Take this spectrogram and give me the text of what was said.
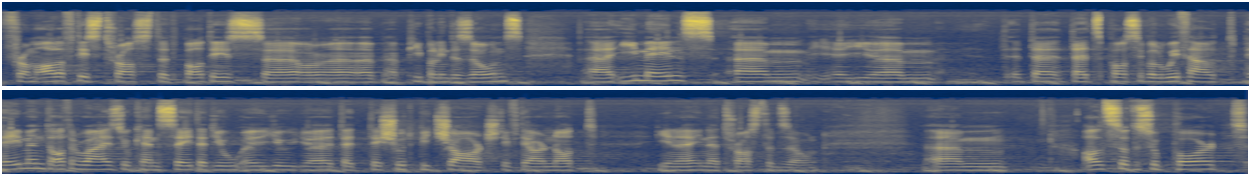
from all of these trusted bodies or people in the zones, emails. Um, um, th that's possible without payment. Otherwise, you can say that you, uh, you uh, that they should be charged if they are not in a, in a trusted zone. Um, also, the support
